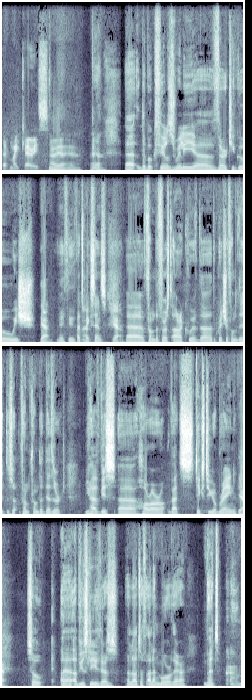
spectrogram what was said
that Mike carries. Oh yeah, yeah, yeah. Yeah. Uh, the book feels really uh, vertigo-ish, yeah. if, if that makes sense. Yeah. Uh, from the first arc with the, the creature from the from from the desert, you have this uh, horror that sticks to your brain. Yeah. So uh, obviously, there's a lot of Alan Moore there. But I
